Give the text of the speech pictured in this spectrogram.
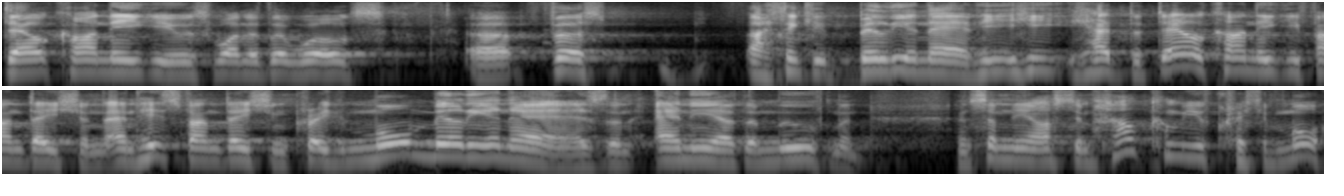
Dale Carnegie was one of the world's uh, first, I think, billionaire. He, he had the Dale Carnegie Foundation, and his foundation created more millionaires than any other movement. And somebody asked him, How come you've created more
